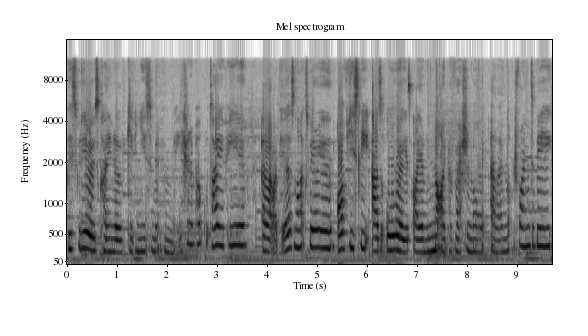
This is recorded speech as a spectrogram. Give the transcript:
this video is kind of giving you some information about quetiapine, about my personal experience. Obviously, as always, I am not a professional and I'm not trying to be.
